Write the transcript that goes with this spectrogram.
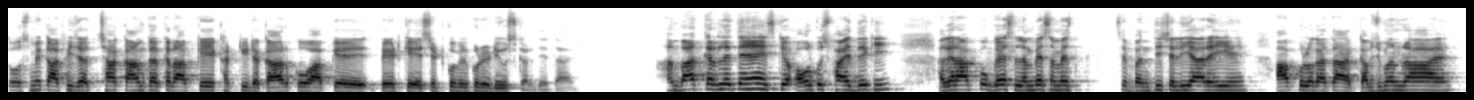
तो उसमें काफ़ी अच्छा काम कर कर आपके खट्टी डकार को आपके पेट के एसिड को बिल्कुल रिड्यूस कर देता है। हम बात कर लेते हैं इसके और कुछ फ़ायदे की। अगर आपको गैस लंबे समय से बनती चली आ रही है आपको लगातार कब्ज बन रहा है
